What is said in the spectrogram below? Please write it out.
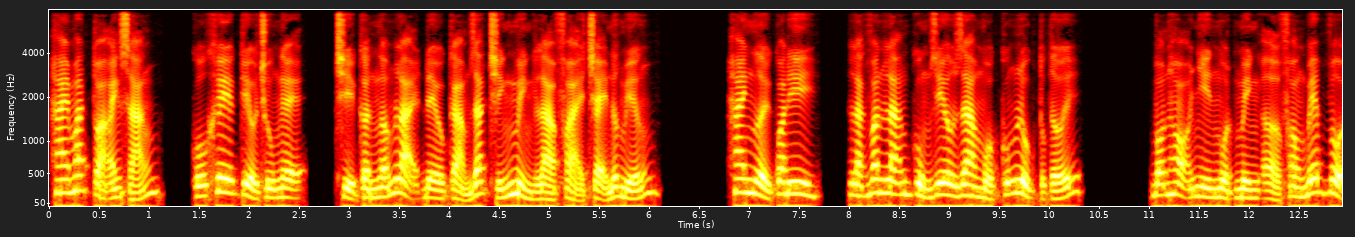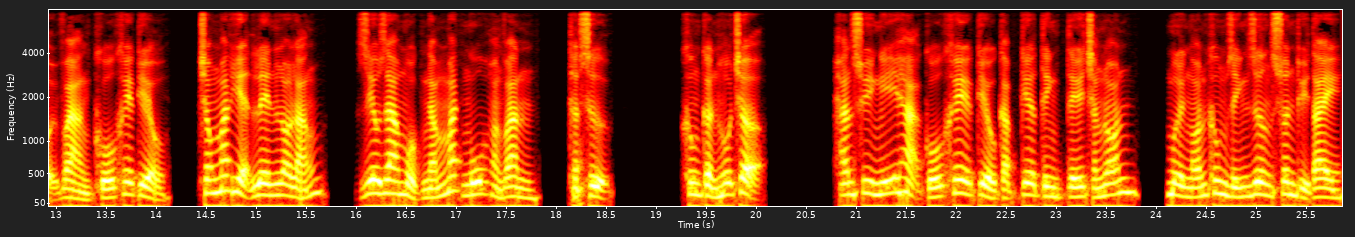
hai mắt tỏa ánh sáng, cố khê tiểu trù nghệ, chỉ cần ngẫm lại đều cảm giác chính mình là phải chảy nước miếng. Hai người qua đi, Lạc Văn Lãng cùng Diêu ra một cũng lục tục tới. Bọn họ nhìn một mình ở phòng bếp vội vàng cố khê tiểu, trong mắt hiện lên lo lắng, Diêu ra một ngắm mắt ngũ hoàng văn, thật sự, không cần hỗ trợ. Hắn suy nghĩ hạ cố khê tiểu cặp kia tinh tế trắng nõn, mười ngón không dính dương xuân thủy tay,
